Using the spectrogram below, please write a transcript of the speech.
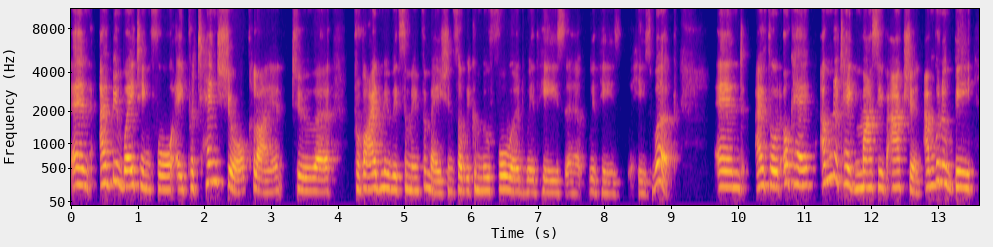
And I've been waiting for a potential client to uh, provide me with some information so we can move forward with his uh, with his his work. And I thought, okay, I'm going to take massive action. I'm going to be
